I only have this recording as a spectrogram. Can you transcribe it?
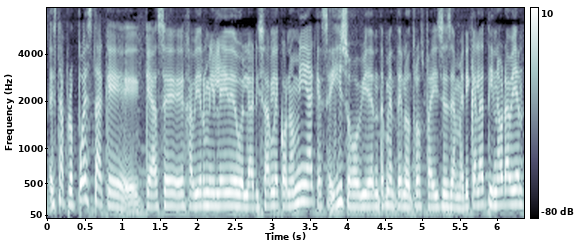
esta propuesta que, que hace Javier Milei de dolarizar la economía, que se hizo evidentemente en otros países de América Latina. Ahora bien,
